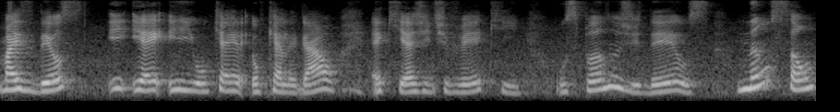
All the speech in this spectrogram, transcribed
Mas Deus e, e, é- e o que é o que é legal é que a gente vê que os planos de Deus não são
